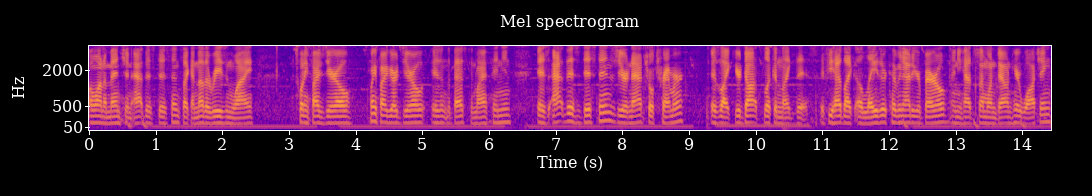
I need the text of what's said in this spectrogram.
I wanna mention at this distance, like another reason why 25 zero, 25 yard zero isn't the best in my opinion, is at this distance your natural tremor is like your dot's looking like this. If you had like a laser coming out of your barrel and you had someone down here watching,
